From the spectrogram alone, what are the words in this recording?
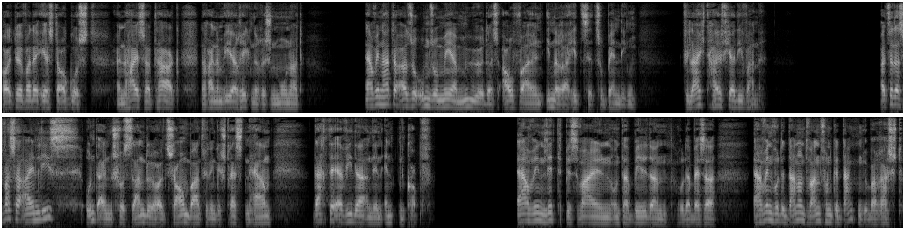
Heute war der 1. August, ein heißer Tag nach einem eher regnerischen Monat. Erwin hatte also umso mehr Mühe, das Aufwallen innerer Hitze zu bändigen. Vielleicht half ja die Wanne. Als er das Wasser einließ und einen Schuss Sandelholz Schaumbad für den gestressten Herrn, dachte er wieder an den Entenkopf. Erwin litt bisweilen unter Bildern, oder besser, Erwin wurde dann und wann von Gedanken überrascht,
